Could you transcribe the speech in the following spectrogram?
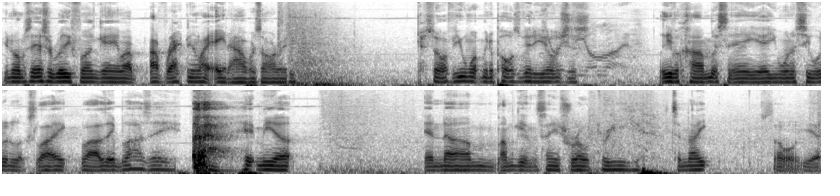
You know what I'm saying? It's a really fun game. I, I've racked in like eight hours already. So if you want me to post videos, just leave a comment saying, yeah, you want to see what it looks like. Blase, blase. Hit me up. And um, I'm getting Saints Row 3 tonight. So yeah,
